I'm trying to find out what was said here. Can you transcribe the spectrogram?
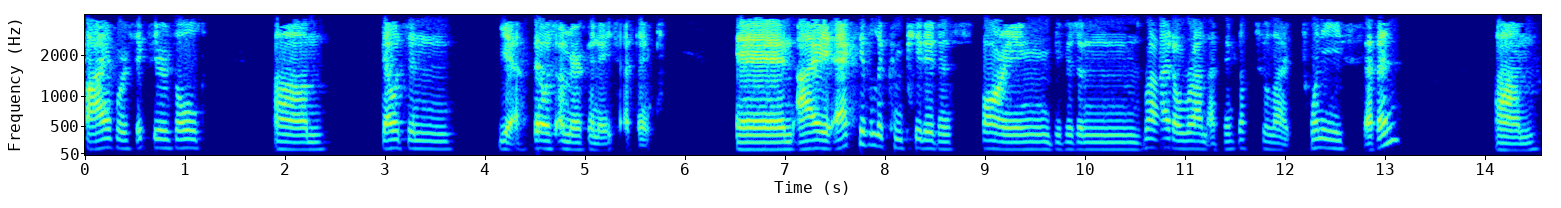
five or six years old. Um that was in yeah, that was American age, I think. And I actively competed in sparring division right around, I think up to like 27. Um,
